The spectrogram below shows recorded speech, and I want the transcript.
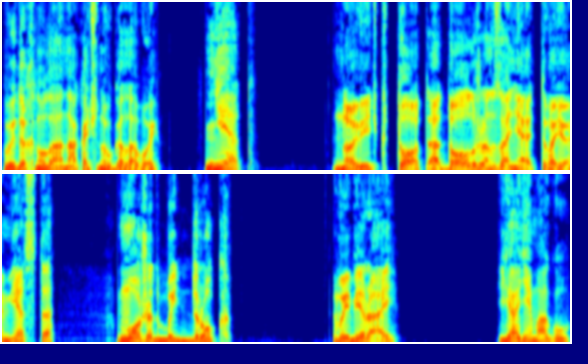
выдохнула она, качнув головой. «Нет!» Но ведь кто-то должен занять твое место. Может быть, друг? Выбирай. Я не могу.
